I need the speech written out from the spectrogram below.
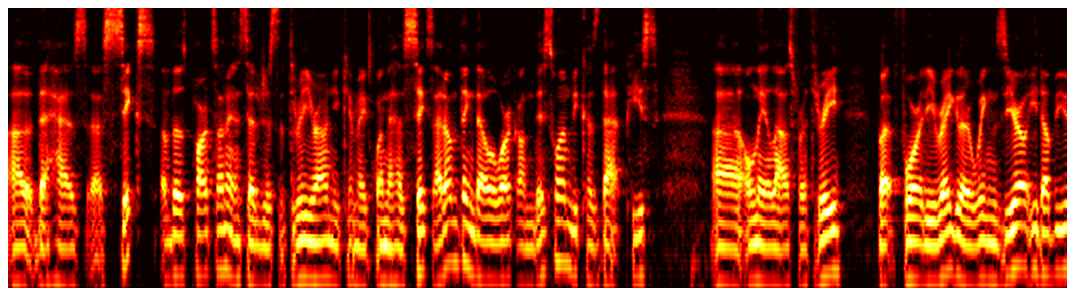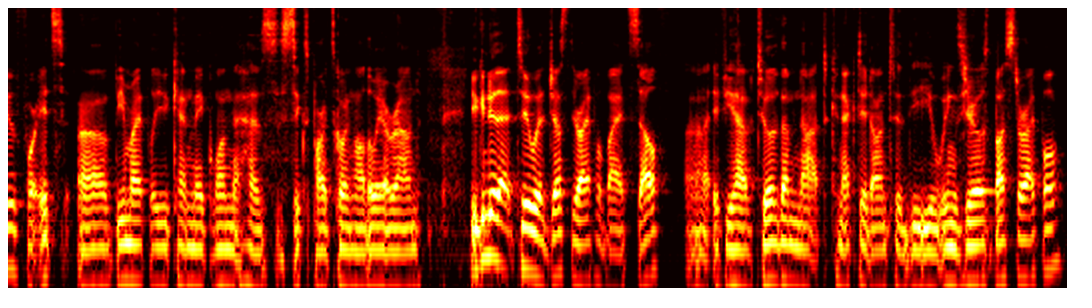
uh, that has uh, six of those parts on it instead of just the three round. You can make one that has six. I don't think that will work on this one because that piece uh, only allows for three. But for the regular Wing Zero EW, for its uh, beam rifle, you can make one that has six parts going all the way around. You can do that too with just the rifle by itself, uh, if you have two of them not connected onto the Wing Zero's Buster rifle.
